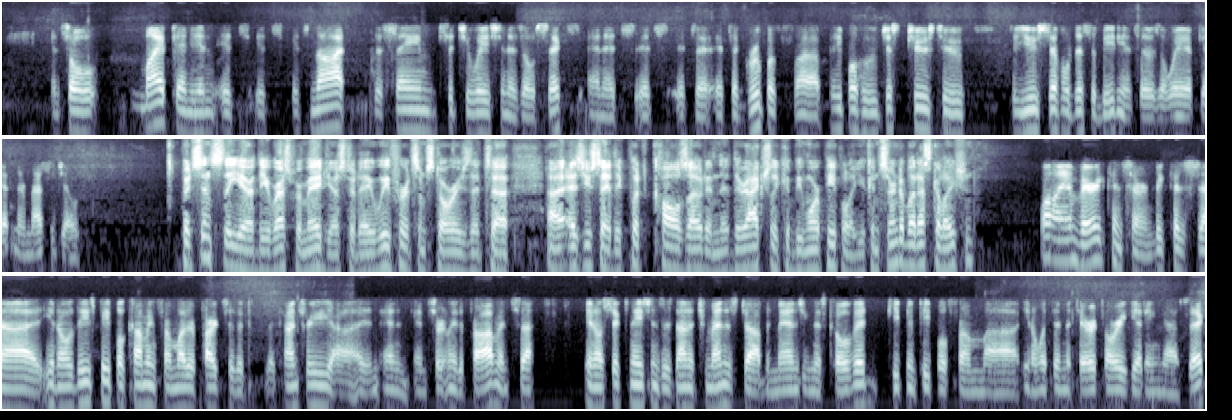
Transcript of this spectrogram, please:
and so my opinion, it's it's it's not the same situation as 06, and it's it's it's a it's a group of uh, people who just choose to to use civil disobedience as a way of getting their message out. But since the uh, the arrests were made yesterday, we've heard some stories that, uh, uh, as you say, they put calls out, and there actually could be more people. Are you concerned about escalation? Well, I am very concerned because uh, you know these people coming from other parts of the, the country uh, and, and, and certainly the province. You know, Six Nations has done a tremendous job in managing this COVID, keeping people from, uh, you know, within the territory getting uh, sick.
